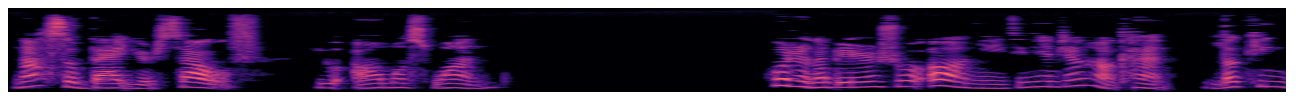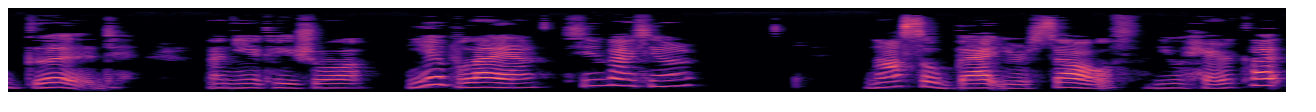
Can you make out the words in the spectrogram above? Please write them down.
，Not so bad yourself。” You almost won。或者呢，别人说哦，你今天真好看，looking good，那你也可以说你也不赖呀，新发型，Not so bad yourself，new haircut。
